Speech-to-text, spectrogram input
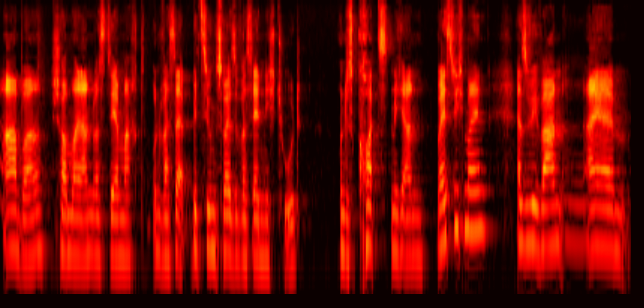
aber schau mal an, was der macht und was er, beziehungsweise was er nicht tut. Und es kotzt mich an. Weißt du, wie ich meine? Also wir waren ähm,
